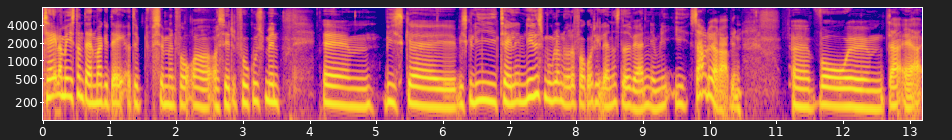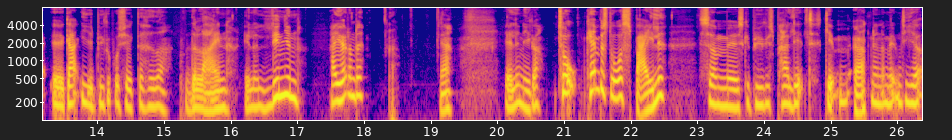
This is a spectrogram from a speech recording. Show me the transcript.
taler mest om Danmark i dag, og det er simpelthen for at, at sætte et fokus, men øh, vi, skal, vi skal lige tale en lille smule om noget, der foregår et helt andet sted i verden, nemlig i Saudi-Arabien, øh, hvor øh, der er øh, gang i et byggeprojekt, der hedder The Line, eller Linjen. Har I hørt om det? Ja. Ja, alle nikker. To kæmpe store spejle, som øh, skal bygges parallelt gennem ørkenen, og mellem de her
